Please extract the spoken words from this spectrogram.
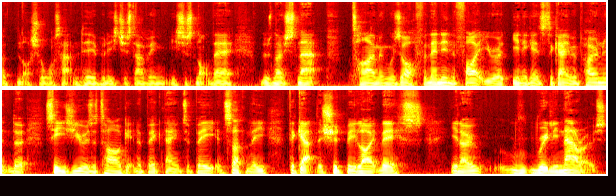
I'm not sure what's happened here, but he's just having, he's just not there. There was no snap, timing was off, and then in the fight you're in against a game opponent that sees you as a target and a big name to beat, and suddenly the gap that should be like this, you know, really narrows,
